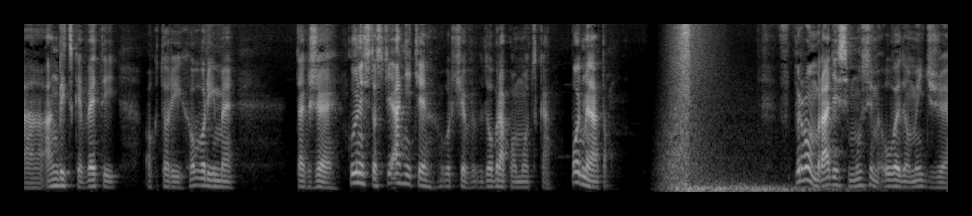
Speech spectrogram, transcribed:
a anglické vety, o ktorých hovoríme. Takže kľudne si to stiahnite, určite dobrá pomocka. Poďme na to. V prvom rade si musíme uvedomiť, že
